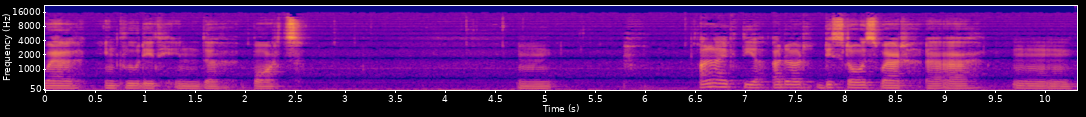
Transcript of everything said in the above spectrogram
well included in the ports. Mm. Unlike the other distros where mm,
